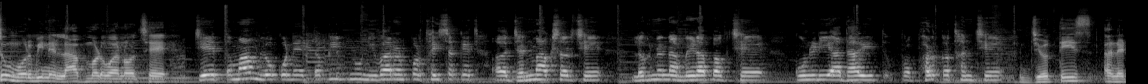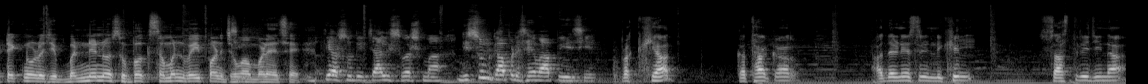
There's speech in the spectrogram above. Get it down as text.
શું મોરબીને લાભ મળવાનો છે? જે તમામ લોકોને તકલીફનું નિવારણ પણ થઈ શકે છે. જન્માક્ષર છે લગ્નના મેળાપક છે કુંડળી આધારિત ફળકથન છે. જ્યોતિષ અને ટેકનોલોજી બંનેનો સુભગ સમન્વય પણ જોવા મળે છે. અત્યાર સુધી ચાલીસ વર્ષમાં નિઃશુલ્ક આપણે સેવા આપીએ છીએ. પ્રખ્યાત કથાકાર આદરણીય શ્રી નિખિલ શાસ્ત્રીજીના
